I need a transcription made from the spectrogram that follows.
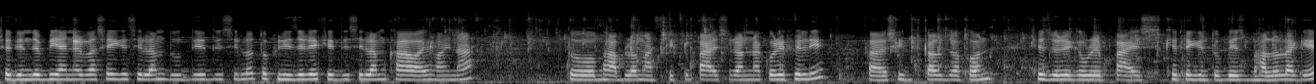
সেদিন যে বিয়ানের বাসায় গেছিলাম, দুধ দিয়ে দিছিল, তো ফ্রিজে রেখে দিছিলাম, খাওয়াই হয় না। তো ভাবলাম আজকে একটু পায়েস রান্না করে ফেলি। শীতকাল যখন খেজুরের গুড়ের পায়েস খেতে কিন্তু বেশ ভালো লাগে।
